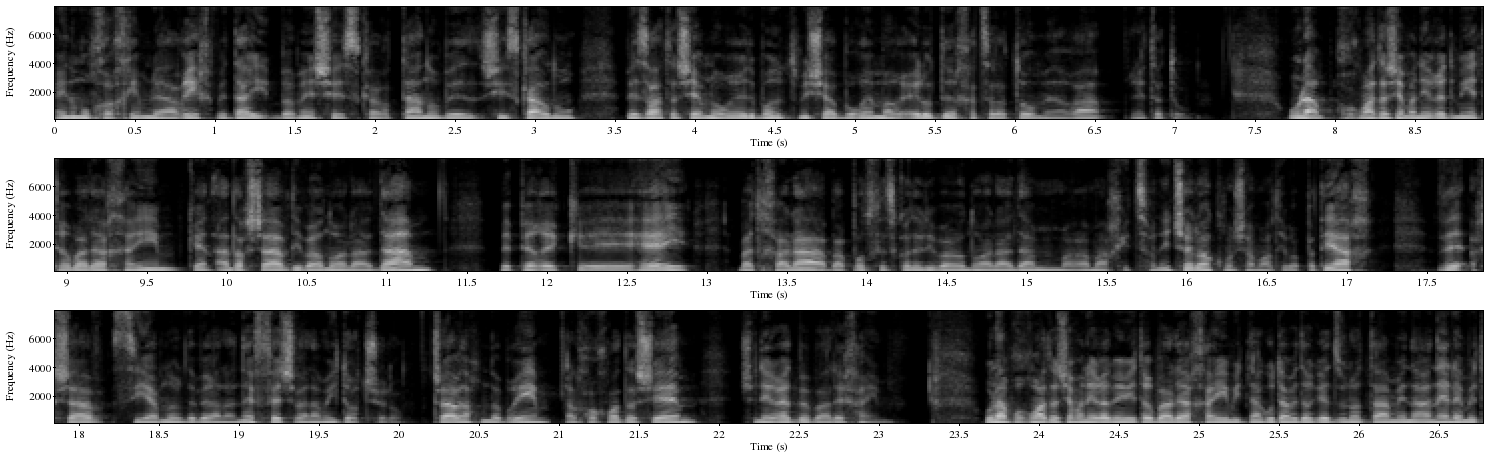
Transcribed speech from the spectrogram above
היינו מוכרחים להעריך, ודי במה שהזכרתנו, שהזכרנו, בעזרת השם לעורר ריבונות מי שהבורא מראה לו דרך הצלתו מהרע את הטוב. אולם, חוכמת השם הנראית מיתר בעלי החיים, כן, עד עכשיו דיברנו על האדם בפרק אה, ה', בהתחלה, בפודקאסט קודם דיברנו על האדם ברמה החיצונית שלו, כמו שאמרתי בפתיח, ועכשיו סיימנו לדבר על הנפש ועל המידות שלו. עכשיו אנחנו מדברים על חוכמת השם שנראית בבעלי חיים. אולם חוכמת השם הנראית מיתר בעלי החיים, התנהגותם ודרגי תזונתם, להם את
